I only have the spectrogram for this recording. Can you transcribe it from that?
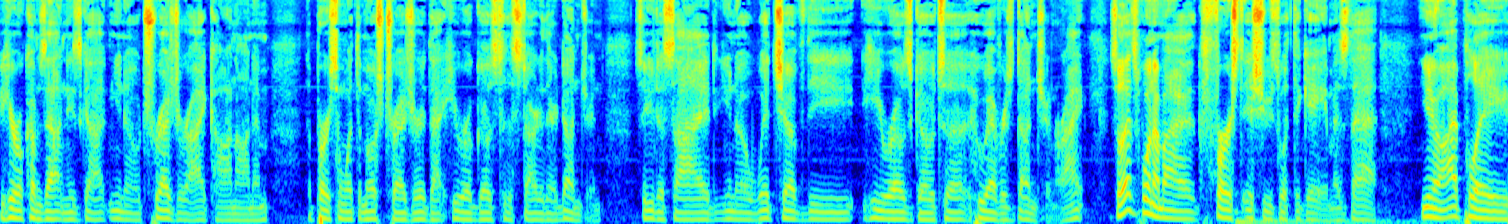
a hero comes out and he's got you know treasure icon on him, the person with the most treasure, that hero goes to the start of their dungeon. So you decide, you know, which of the heroes go to whoever's dungeon, right? So that's one of my first issues with the game is that you know, I play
